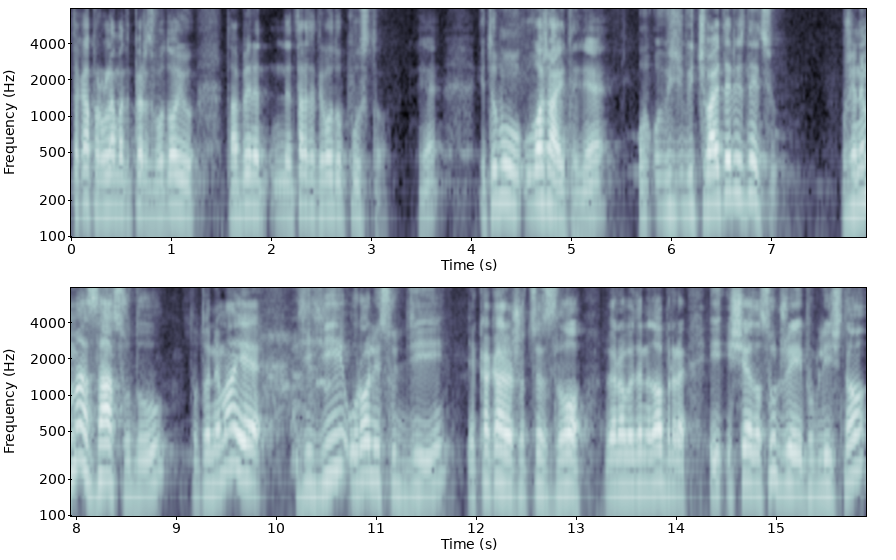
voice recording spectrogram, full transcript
така проблема тепер з водою, та аби не, не тратити воду пусто. Ні? І тому уважайте, ні? Відчувайте різницю. Вже нема засуду, тобто немає її у ролі судді, яка каже, що це зло, ви робите недобре, і, і ще засуджує і публічно,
